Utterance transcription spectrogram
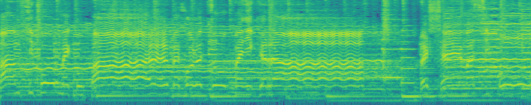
בם סיפור מקופל בכל צוק ונקרא, בשם הסיפור,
